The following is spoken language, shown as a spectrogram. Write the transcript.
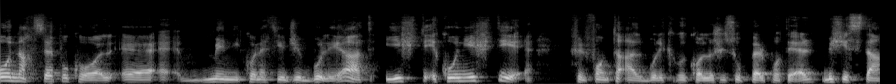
u naħseb ukoll eh, eh, min jkun qed jiġi bulijat jixtieq ikun jixtieq fil-fond ta' qalbu li kieku jkollu xi superpoter biex jista'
